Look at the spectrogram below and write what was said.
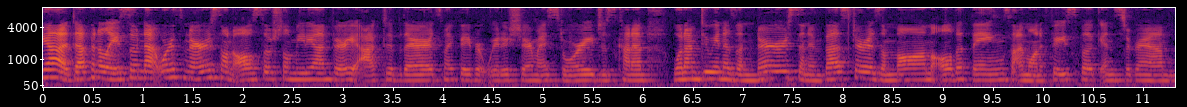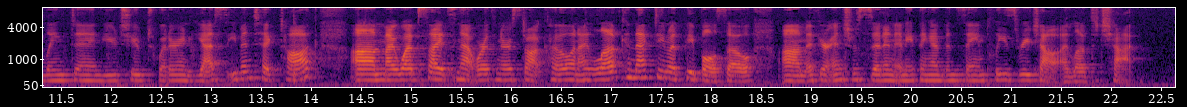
Yeah, definitely. So, Net Worth Nurse on all social media. I'm very active there. It's my favorite way to share my story, just kind of what I'm doing as a nurse, an investor, as a mom, all the things. I'm on Facebook, Instagram, LinkedIn, YouTube, Twitter, and yes, even TikTok. Um, my website's networthnurse.co, and I love connecting with people. So, um, if you're interested in anything I've been saying, please reach out. I love to chat.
